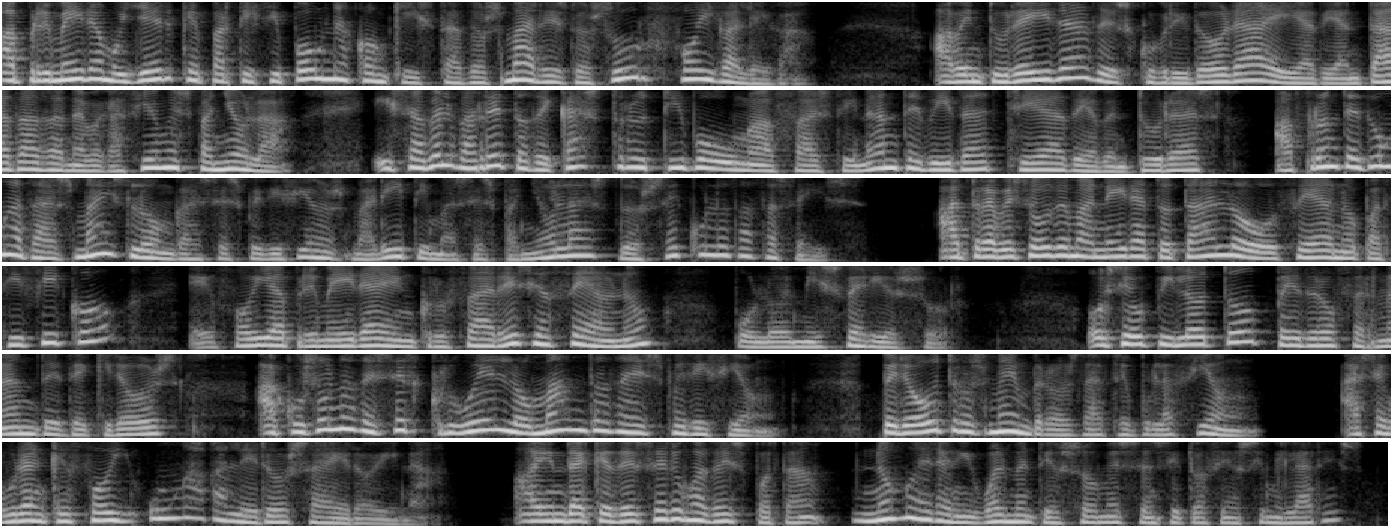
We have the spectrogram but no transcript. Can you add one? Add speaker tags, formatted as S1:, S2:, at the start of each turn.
S1: A primeira muller que participou na conquista dos mares do sur foi galega. Aventureira, descubridora e adiantada da navegación española, Isabel Barreto de Castro tivo unha fascinante vida chea de aventuras a fronte dunha das máis longas expedicións marítimas españolas do século XVI. Atravesou de maneira total o Océano Pacífico e foi a primeira en cruzar ese océano polo hemisferio sur. O seu piloto, Pedro Fernández de Quirós, acusouno de ser cruel o mando da expedición, pero outros membros da tripulación aseguran que foi unha valerosa heroína. Aínda que de ser unha déspota, non eran igualmente os homes en situacións similares?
